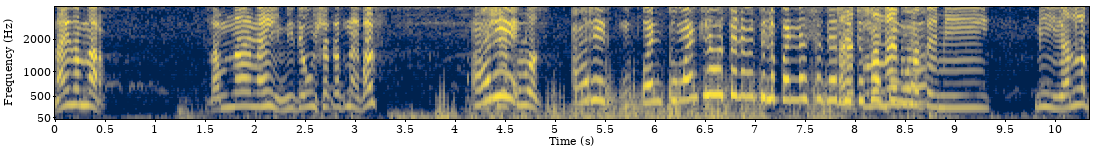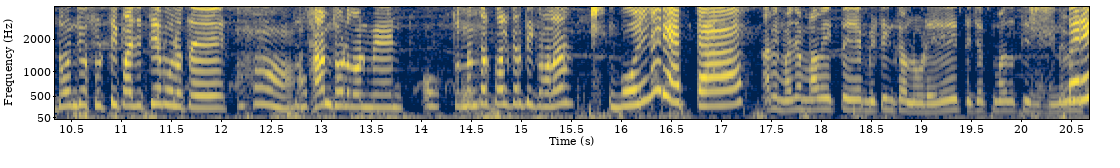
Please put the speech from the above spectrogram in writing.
नाही जमणार. जमणार नाही. मी देऊ शकत नाही. बस. अरे. close. अरे पण तू म्हंटल होतं ना मी तुला पन्नास हजार अरे देतो तुला नाही शॉपिंगला बोलत आहे मी. मी यांना दोन दिवस सुट्टी पाहिजे ते बोलत आहे. हा तू थांब थोडं दोन मिनिट. तू. नंतर कॉल करते का मला? बोलणार आहे आता. अरे माझ्या मागे एक तर मीटिंगचा लोड आहे. त्याच्यात माझं ते बरं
